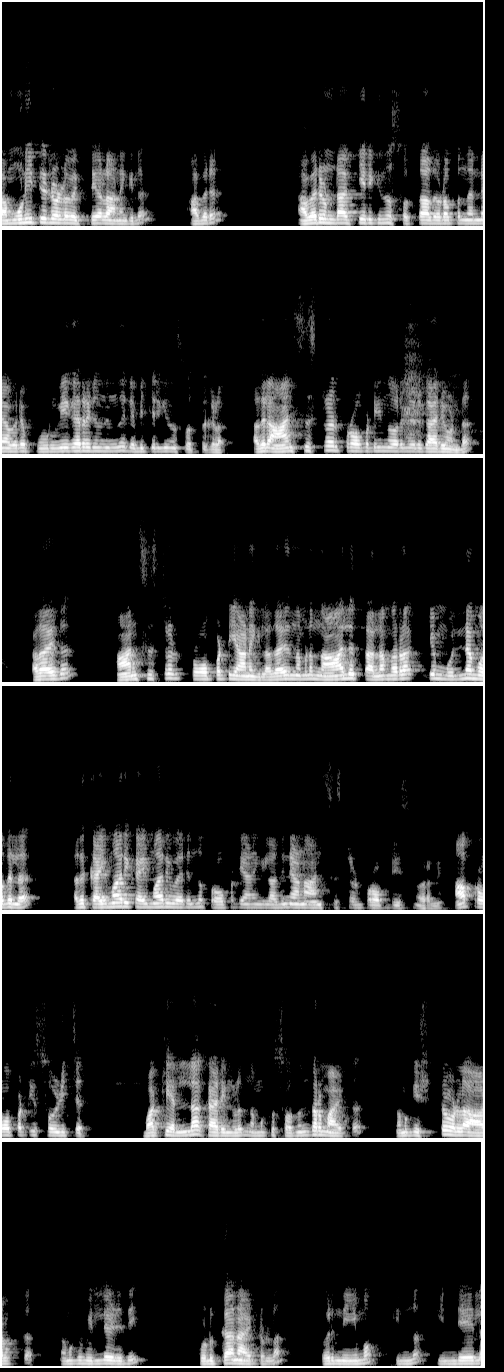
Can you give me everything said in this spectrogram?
കമ്മ്യൂണിറ്റിയിലുള്ള വ്യക്തികളാണെങ്കിൽ അവർ അവരുണ്ടാക്കിയിരിക്കുന്ന സ്വത്ത് അതോടൊപ്പം തന്നെ അവരെ പൂർവികരിൽ നിന്ന് ലഭിച്ചിരിക്കുന്ന സ്വത്തുക്കൾ അതിൽ ആൻസിസ്ട്രൽ പ്രോപ്പർട്ടി എന്ന് പറഞ്ഞൊരു കാര്യമുണ്ട്. അതായത് ആൻസിസ്ട്രൽ പ്രോപ്പർട്ടി ആണെങ്കിൽ അതായത് നമ്മുടെ നാല് തലമുറയ്ക്ക് മുന്നേ മുതൽ അത് കൈമാറി കൈമാറി വരുന്ന പ്രോപ്പർട്ടി ആണെങ്കിൽ അതിനാണ് ആൻസിസ്ട്രൽ പ്രോപ്പർട്ടീസ് എന്ന് പറയുന്നത്. ആ പ്രോപ്പർട്ടീസ് ഒഴിച്ച് ബാക്കി എല്ലാ കാര്യങ്ങളും നമുക്ക് സ്വതന്ത്രമായിട്ട് നമുക്ക് ഇഷ്ടമുള്ള ആൾക്ക് നമുക്ക് ബില്ലെഴുതി കൊടുക്കാനായിട്ടുള്ള ഒരു നിയമം ഇന്ന് ഇന്ത്യയിൽ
